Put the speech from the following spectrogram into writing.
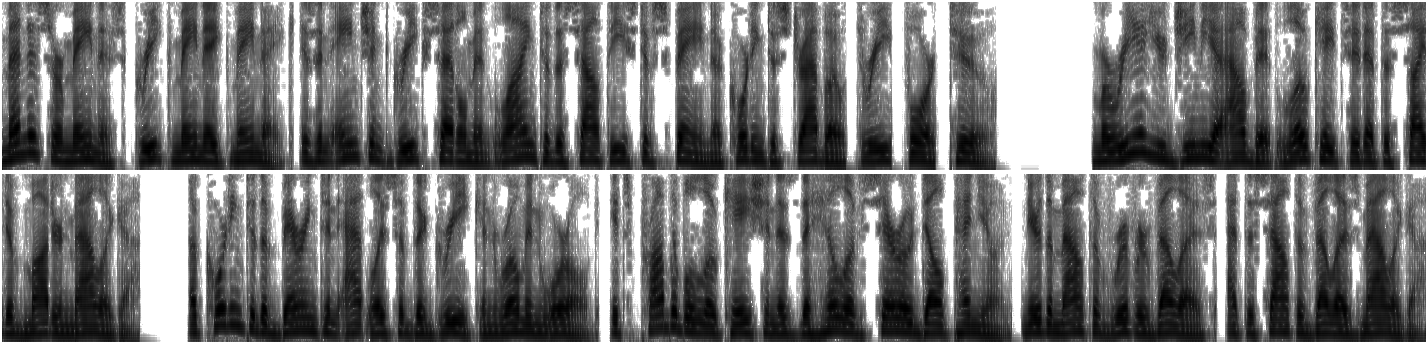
Menis or Manus Greek is an ancient Greek settlement lying to the southeast of Spain according to Strabo 3, 4, 2. Maria Eugenia Aubet locates it at the site of modern Malaga. According to the Barrington Atlas of the Greek and Roman world, its probable location is the hill of Cerro del Peñón, near the mouth of river Vélez, at the south of Vélez Malaga.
